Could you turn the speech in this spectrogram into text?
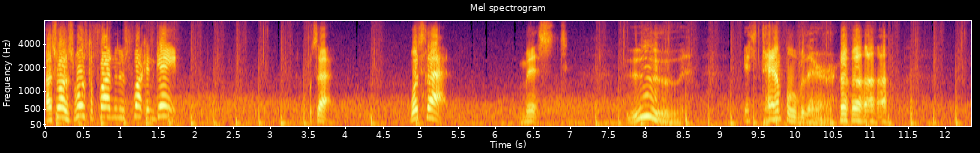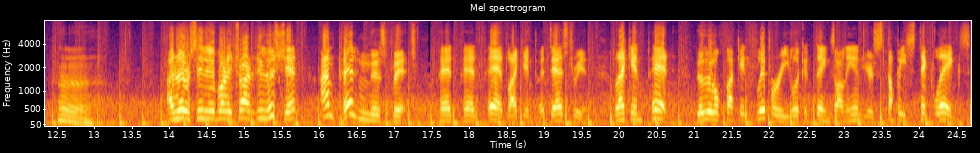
That's what I'm supposed to find in this fucking game. What's that? What's that? Mist. Ooh, it's damp over there. hmm. I've never seen anybody try to do this shit. I'm petting this bitch. Ped, ped, ped, like in pedestrian. Like in ped, the little fucking flippery looking things on the end of your stumpy stick legs.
